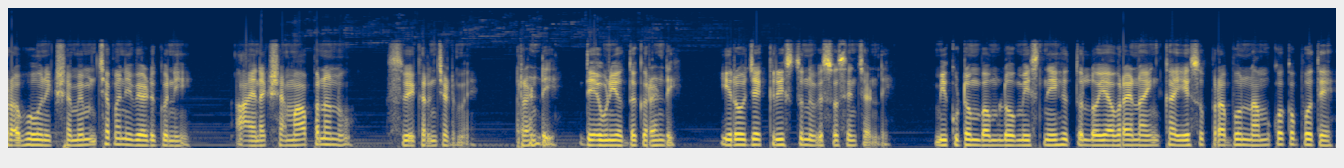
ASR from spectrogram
ప్రభువుని క్షమించమని వేడుకుని ఆయన క్షమాపణను స్వీకరించడమే. రండి దేవుని యొద్దకు రండి. ఈరోజే క్రీస్తును విశ్వసించండి. మీ కుటుంబంలో మీ స్నేహితుల్లో ఎవరైనా ఇంకా యేసు ప్రభువుని నమ్ముకోకపోతే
